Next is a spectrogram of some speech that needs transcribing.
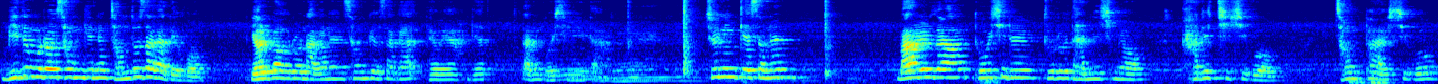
믿음으로 섬기는 전도사가 되고 열방으로 나가는 선교사가 되어야 하겠다는 것입니다. 주님께서는 마을과 도시를 두루 다니시며 가르치시고 전파하시고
